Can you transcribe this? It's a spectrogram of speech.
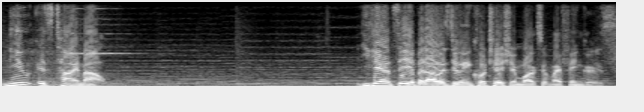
Mute is timeout. You can't see it, but I was doing quotation marks with my fingers.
